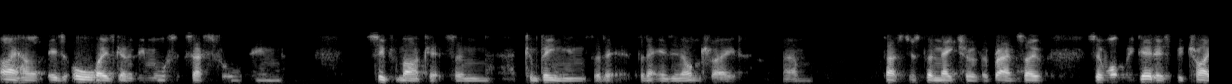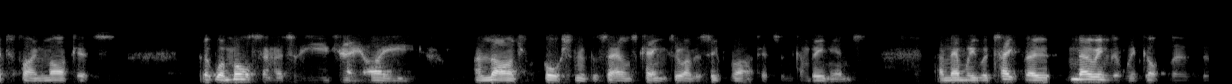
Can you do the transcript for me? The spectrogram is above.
iHeart is always going to be more successful in supermarkets and convenience than it, than it is in on trade. Um, that's just the nature of the brand. So, so what we did is we tried to find markets that were more similar to the UK, i.e., a large proportion of the sales came through other supermarkets and convenience. And then we would take those, knowing that we'd got the, the,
